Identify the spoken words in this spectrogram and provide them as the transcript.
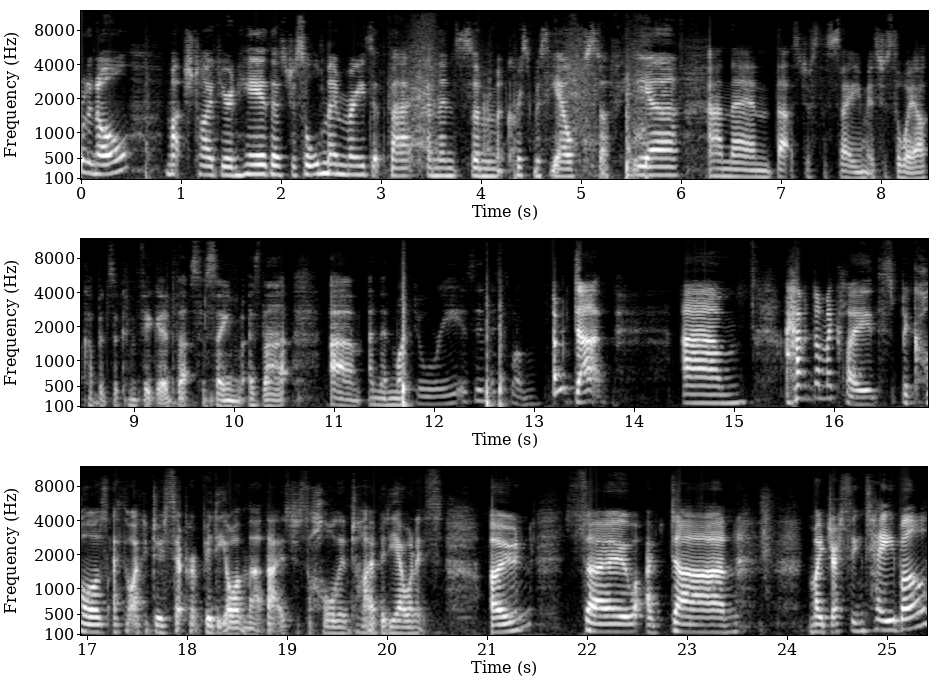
All in all, much tidier in here. There's just all memories at the back and then some Christmas Elf stuff here. And then that's just the same. It's just the way our cupboards are configured. That's the same as that. Um, and then my jewellery is in this one. I'm done. Um, I haven't done my clothes because I thought I could do a separate video on that. That is just a whole entire video on its own. So I've done my dressing table.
